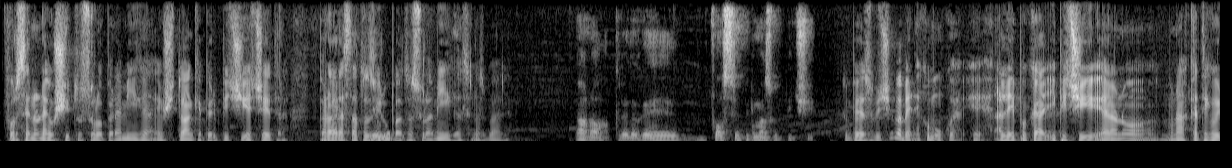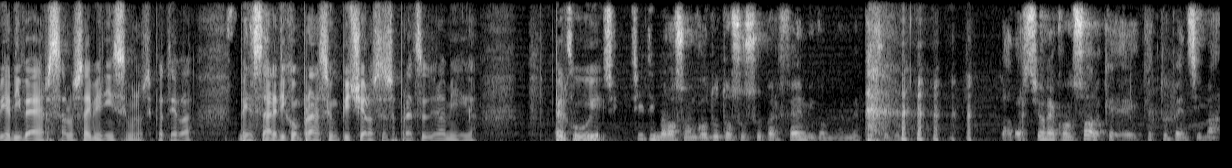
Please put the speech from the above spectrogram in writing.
forse non è uscito solo per Amiga, è uscito anche per PC, eccetera. Però era stato sviluppato sull'Amiga, se non sbaglio. No, no, credo che fosse prima sul PC. Su PC, va bene, comunque eh, all'epoca i PC erano una categoria diversa, lo sai benissimo, non si poteva pensare di comprarsi un PC allo stesso prezzo di un'Amiga. Per Penso cui... Sì, me lo sono goduto su Super Famicom, mi è piaciuto la versione console che, che, tu pensi, ma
